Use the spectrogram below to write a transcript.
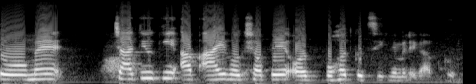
तो मैं चाहती हूँ कि आप आए वर्कशॉप पे और बहुत कुछ सीखने मिलेगा आपको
